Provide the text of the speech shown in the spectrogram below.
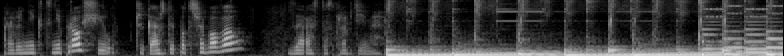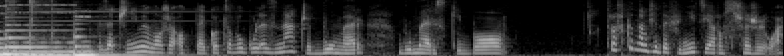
Prawie nikt nie prosił. Czy każdy potrzebował? Zaraz to sprawdzimy. Zacznijmy może od tego, co w ogóle znaczy boomer, boomerski, bo troszkę nam się definicja rozszerzyła.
